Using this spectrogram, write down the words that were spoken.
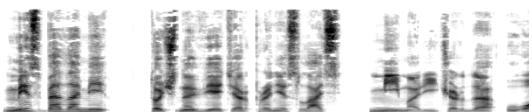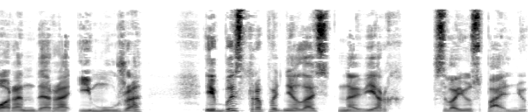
мисс Беллами, точно ветер, пронеслась мимо Ричарда, Уоррендера и мужа и быстро поднялась наверх в свою спальню.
